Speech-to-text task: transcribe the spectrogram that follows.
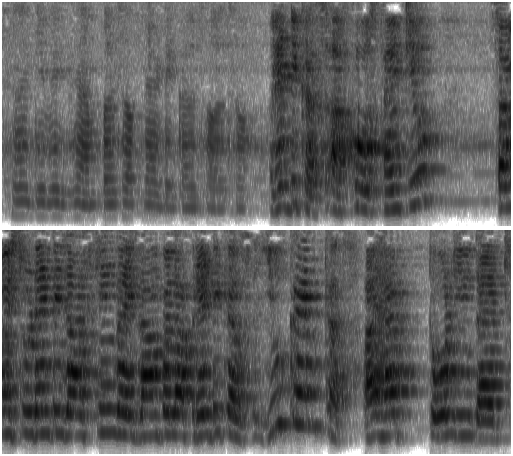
Sir, give examples of radicals also. Radicals, of course, thank you. Some student is asking the example of radicals. You can, I have told you that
